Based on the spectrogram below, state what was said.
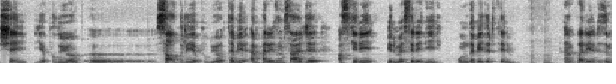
şey yapılıyor, e, saldırı yapılıyor. Tabii emperyalizm sadece askeri bir mesele değil. Onu da belirtelim. Hı hı. Emperyalizm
